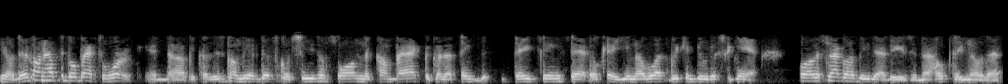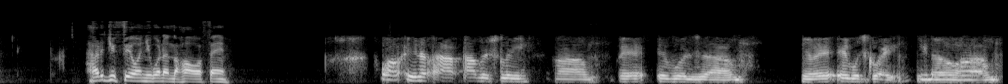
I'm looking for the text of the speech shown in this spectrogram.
you know, they're going to have to go back to work and, uh, because it's going to be a difficult season for them to come back because I think they think that, okay, you know what, we can do this again. Well, it's not going to be that easy and I hope they know that. How did you feel when you went in the Hall of Fame? Well, you know, obviously, um, it, it was, um, you know, it, it was great. You know, um,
